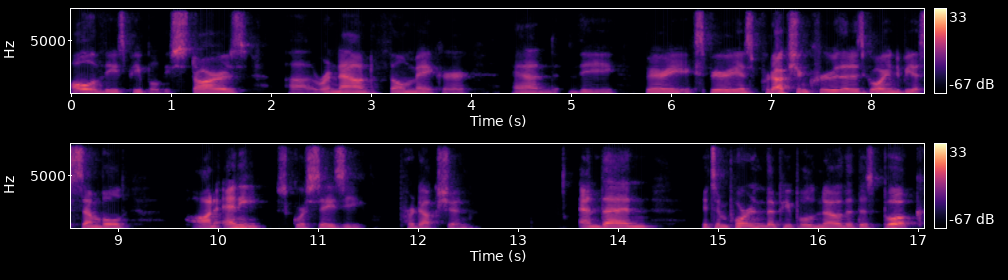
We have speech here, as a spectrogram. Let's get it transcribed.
all of these people, these stars, uh, renowned filmmaker, and the very experienced production crew that is going to be assembled on any Scorsese production. And then it's important that people know that this book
